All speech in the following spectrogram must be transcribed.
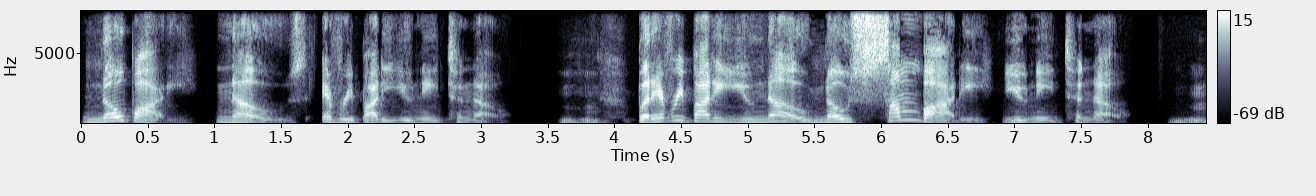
nobody knows everybody you need to know. Mm-hmm. But everybody you know knows somebody you need to know. Mm-hmm.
